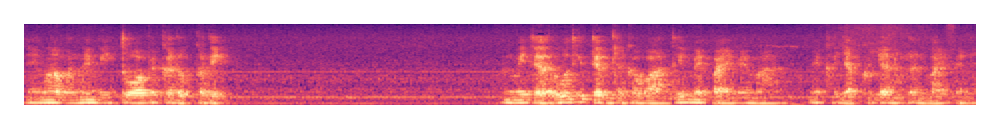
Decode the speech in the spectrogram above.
ในเมื่อมันไม่มีตัวไปกระดกกระดิกมันมีแต่รู้ที่เต็มจักรวาลที่ไม่ไปไม่มา ไม่ขยับขยื่นเคลื่อนไหวไปไหน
